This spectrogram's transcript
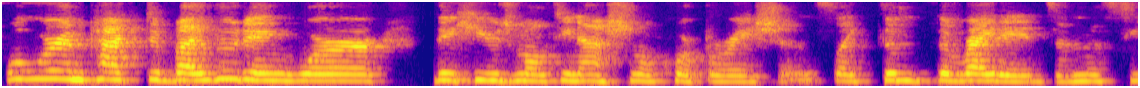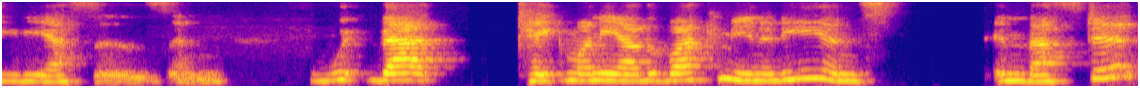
What were impacted by looting were the huge multinational corporations like the, the Rite Aids and the CVSs and that take money out of the black community and invest it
